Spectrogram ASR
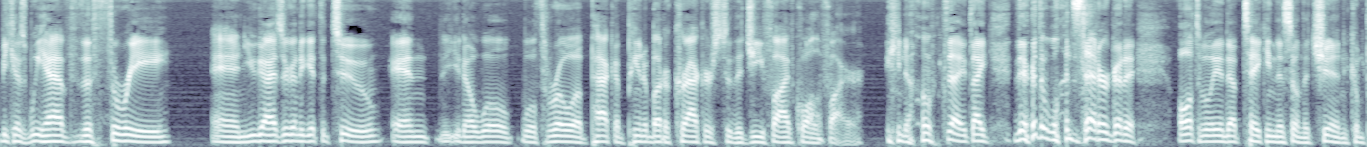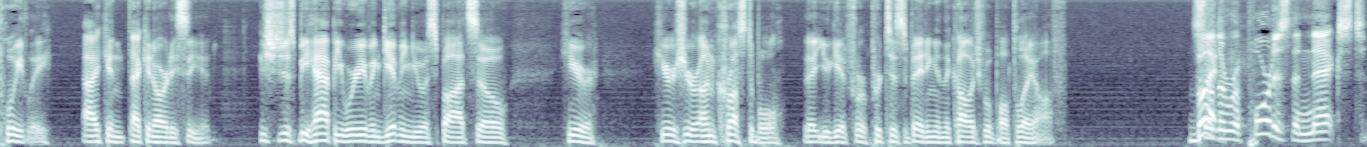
because we have the three and you guys are going to get the two and you know we'll we'll throw a pack of peanut butter crackers to the G5 qualifier you know like, like they're the ones that are going to ultimately end up taking this on the chin completely. I can i can already see it. You should just be happy we're even giving you a spot so here here's your uncrustable that you get for participating in the college football playoff. But, so the report is the next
